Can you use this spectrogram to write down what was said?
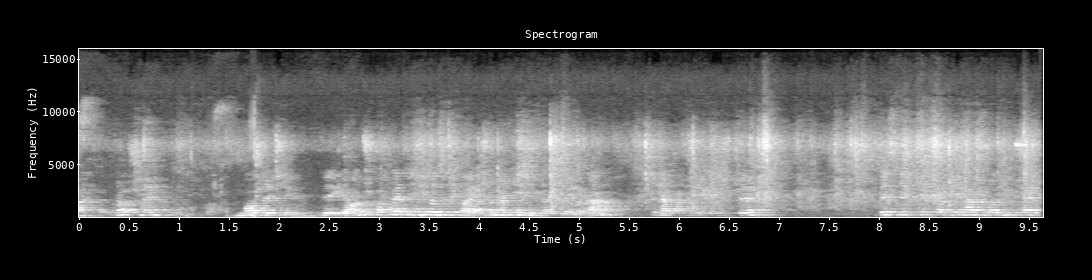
Bardzo proszę, możecie wyjąć. Kotlety nie rozrywajcie, ona nie jest zaklejona. Przyda Wam się jeszcze. Wysypcie sobie na stoliczek.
